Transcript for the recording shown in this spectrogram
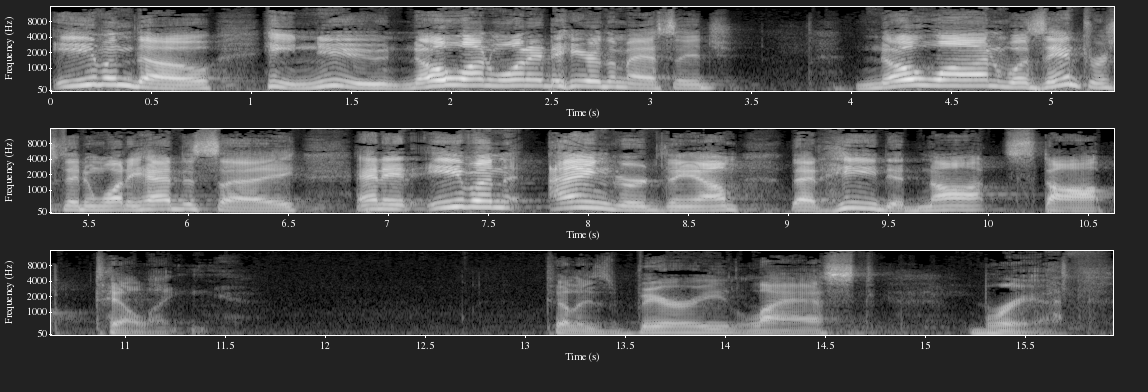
even though he knew no one wanted to hear the message, no one was interested in what he had to say, and it even angered them that he did not stop telling till his very last breath.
